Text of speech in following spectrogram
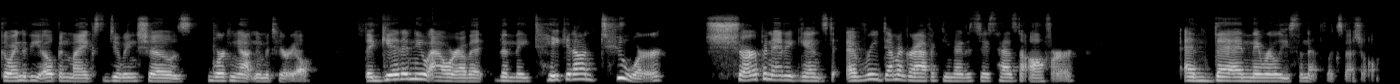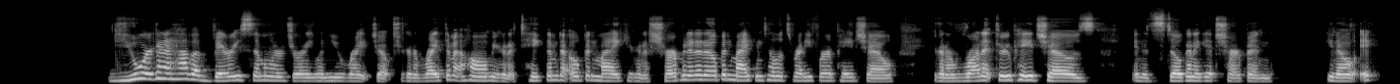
going to the open mics, doing shows, working out new material. They get a new hour of it, then they take it on tour, sharpen it against every demographic the United States has to offer, and then they release the Netflix special. You are going to have a very similar journey when you write jokes. You're going to write them at home. You're going to take them to open mic. You're going to sharpen it at open mic until it's ready for a paid show. You're going to run it through paid shows and it's still going to get sharpened. You know, it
